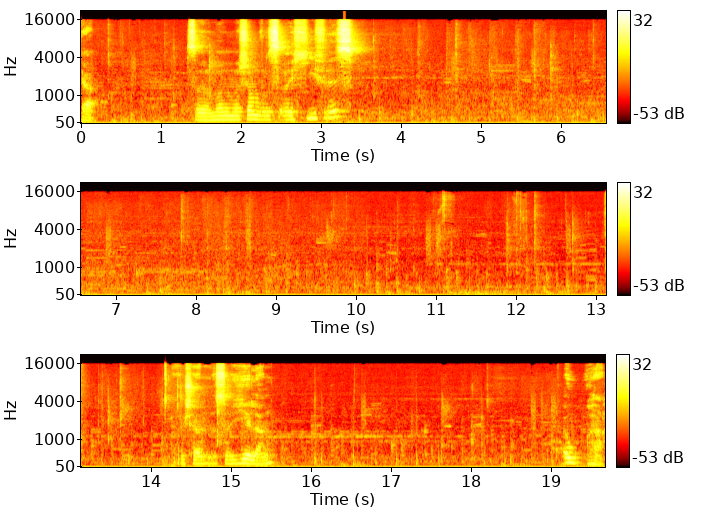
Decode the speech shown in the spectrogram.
Ja. So, dann wollen wir mal schauen, wo das Archiv ist. Anscheinend ist er hier lang. Oha.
